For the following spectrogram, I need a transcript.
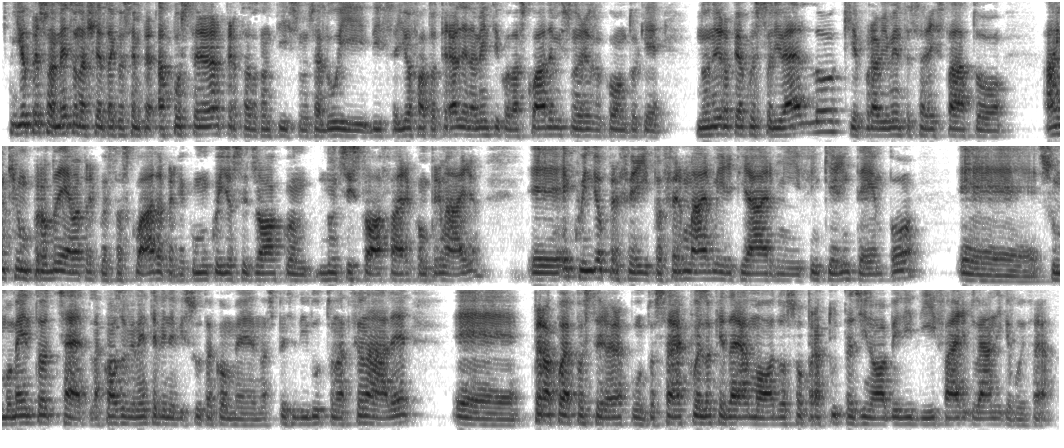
Io personalmente è una scelta che ho sempre a posteriore apprezzato tantissimo, cioè lui disse io ho fatto tre allenamenti con la squadra e mi sono reso conto che non ero più a questo livello, che probabilmente sarei stato anche un problema per questa squadra perché comunque io se gioco non ci sto a fare con primario e, e quindi ho preferito fermarmi, ritirarmi finché ero in tempo e sul momento cioè, la cosa ovviamente viene vissuta come una specie di lutto nazionale eh, però poi a posteriore appunto sarà quello che darà modo soprattutto a Ginobili di fare i due anni che poi farà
